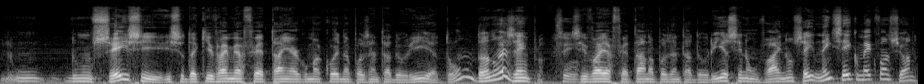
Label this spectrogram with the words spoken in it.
Não sei se isso daqui vai me afetar em alguma coisa na aposentadoria. Estou dando um exemplo. Sim. Se vai afetar na aposentadoria, se não vai, não sei, nem sei como é que funciona.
